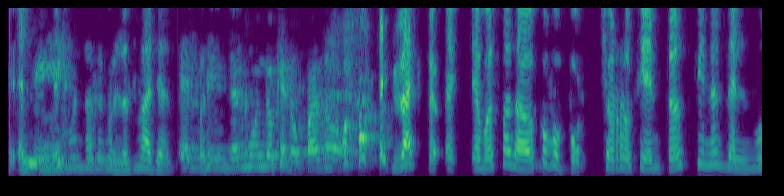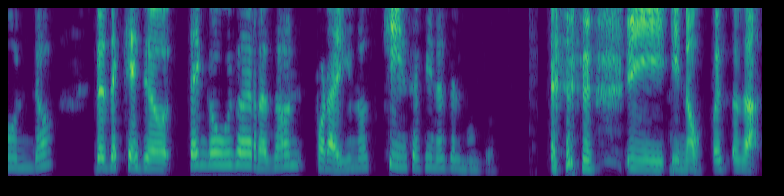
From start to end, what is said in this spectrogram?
El fin del mundo según los mayas. El pues, fin del mundo que no pasó. Exacto. Eh, hemos pasado como por chorrocientos fines del mundo desde que yo tengo uso de razón, por ahí unos 15 fines del mundo. y, y no, pues, o sea,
